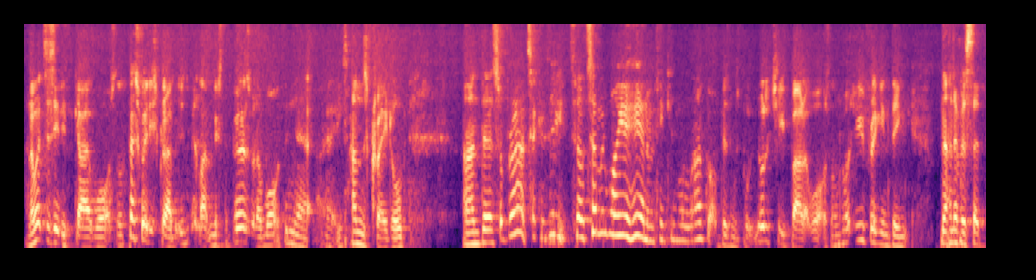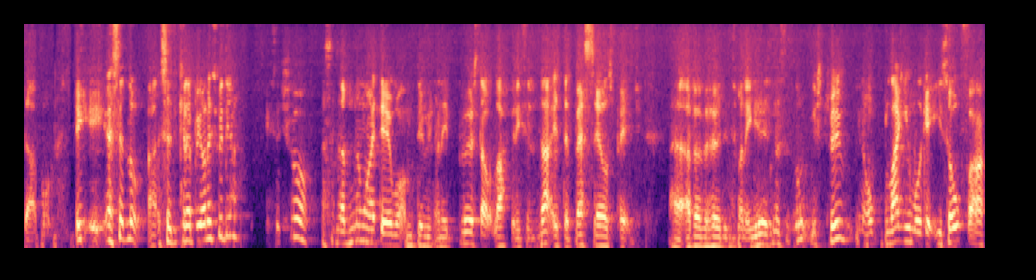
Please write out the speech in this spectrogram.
And I went to see this guy at Waterstones. The best way to describe it is a bit like Mr. Burns when I walked in there, uh, his hands cradled. And uh, so, Brad, take a seat. So, tell me why you're here. And I'm thinking, well, I've got a business book. You're the chief buyer at Waterstones. What do you frigging think? No, I never said that. But I said, look, I said, can I be honest with you? He said, sure. I said, I have no idea what I'm doing. And he burst out laughing. He said, that is the best sales pitch uh, I've ever heard in 20 years. And I said, look, it's true. You know, blagging will get you so far.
